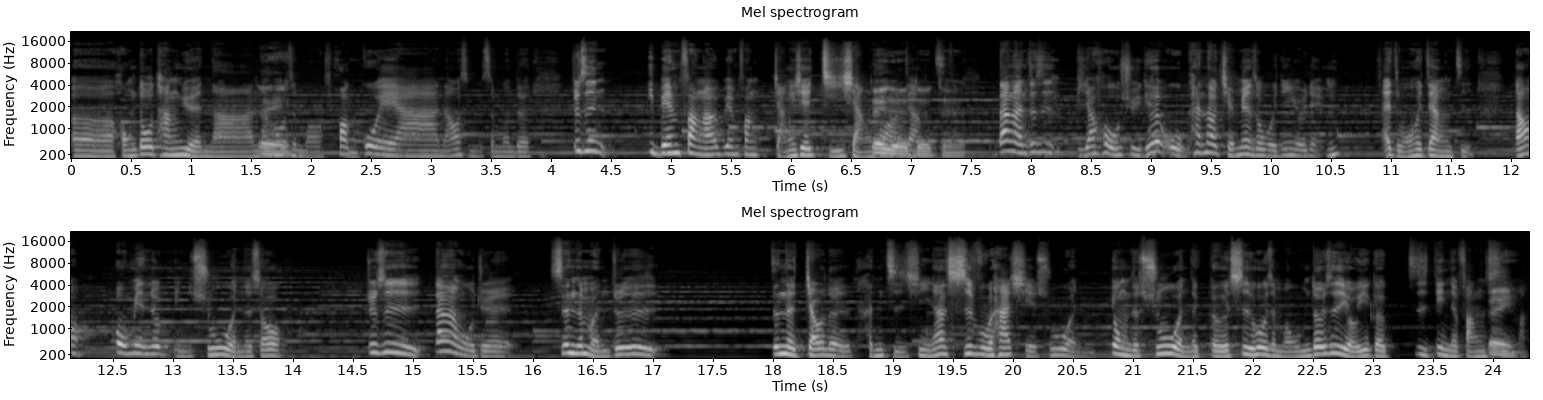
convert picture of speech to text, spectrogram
呃红豆汤圆啊，然后什么画柜啊，然后什么什么的，就是一边放啊一边放，讲一些吉祥话这样子。当然这是比较后续，因为我看到前面的时候，我已经有点嗯，哎怎么会这样子？然后后面就秉书文的时候，就是当然我觉得圣人们就是。真的教的很仔细，那师傅他写书文用的书文的格式或什么，我们都是有一个制定的方式嘛。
